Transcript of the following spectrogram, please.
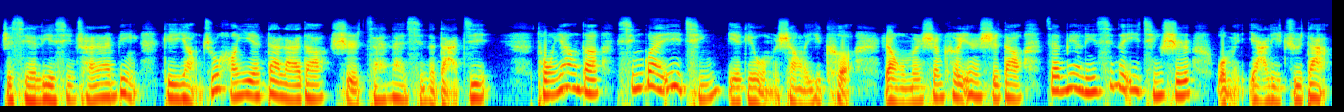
这些烈性传染病给养猪行业带来的是灾难性的打击。同样的，新冠疫情也给我们上了一课，让我们深刻认识到，在面临新的疫情时，我们压力巨大。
